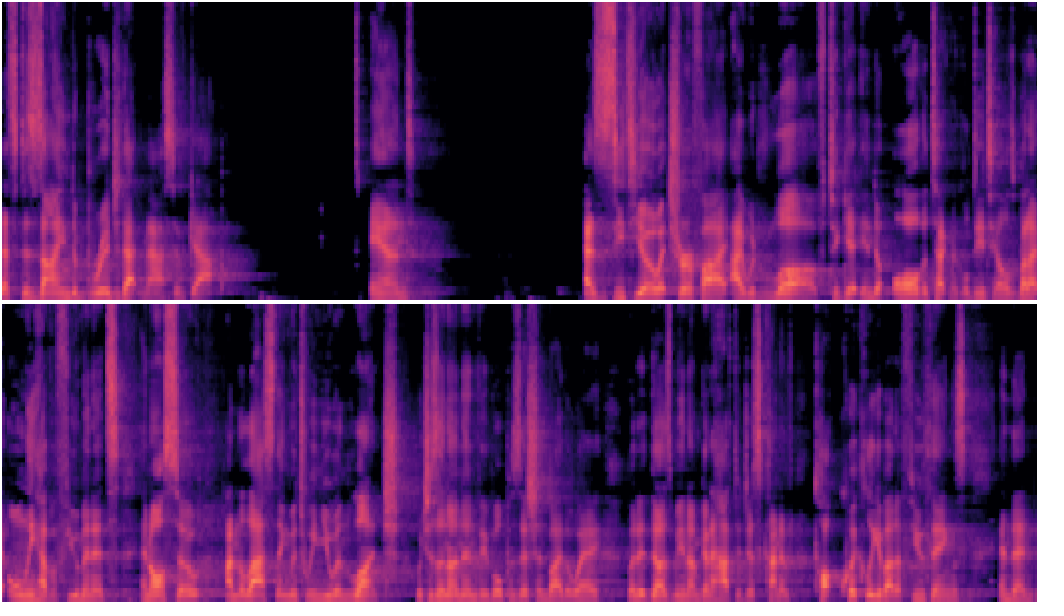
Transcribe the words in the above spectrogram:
that's designed to bridge that massive gap. And as a CTO at Sureify, I would love to get into all the technical details, but I only have a few minutes. And also, I'm the last thing between you and lunch, which is an unenviable position, by the way. But it does mean I'm going to have to just kind of talk quickly about a few things and then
